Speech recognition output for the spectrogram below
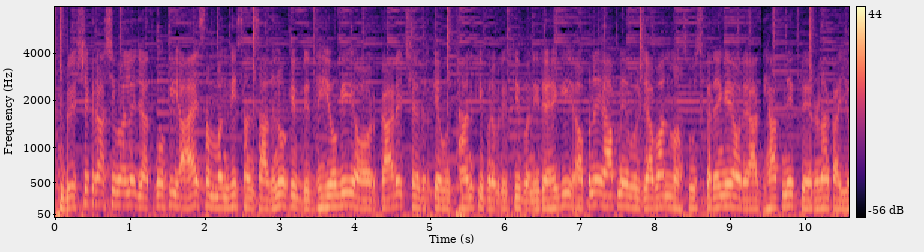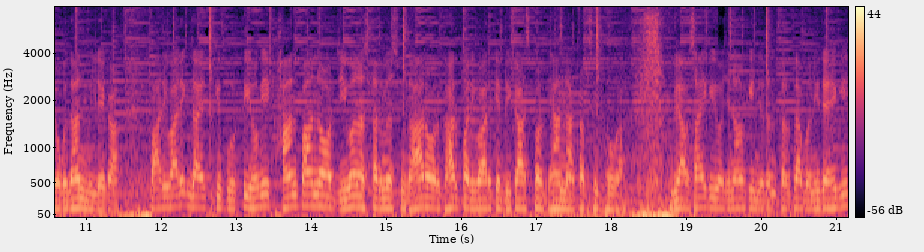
वृश्चिक राशि वाले जातकों की आय संबंधी संसाधनों की वृद्धि होगी और कार्य क्षेत्र के उत्थान की प्रवृत्ति बनी रहेगी। अपने आप में ऊर्जावान महसूस करेंगे और आध्यात्मिक प्रेरणा का योगदान मिलेगा। पारिवारिक दायित्व की पूर्ति होगी। खान पान और जीवन स्तर में सुधार और घर परिवार के विकास पर ध्यान आकर्षित होगा। व्यावसायिक योजनाओं की निरंतरता बनी रहेगी,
